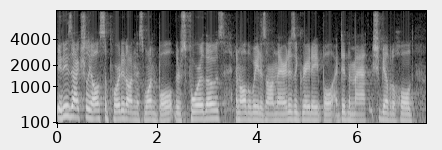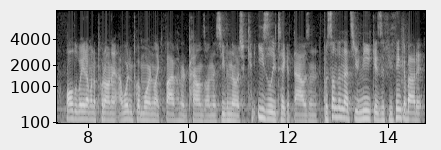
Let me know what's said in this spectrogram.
it is actually all supported on this one bolt. There's four of those and all the weight is on there. It is a grade eight bolt. I did the math. It should be able to hold all the weight I'm gonna put on it. I wouldn't put more than like 500 pounds on this, even though it can easily take a thousand. But something that's unique is if you think about it,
